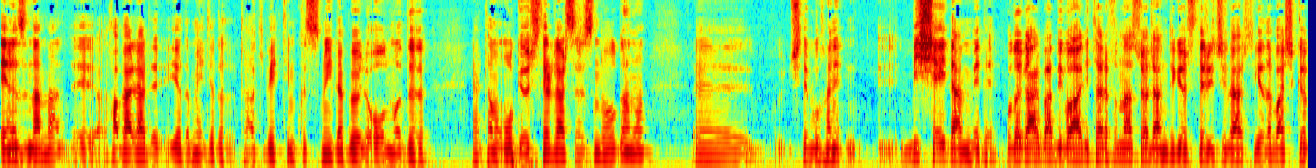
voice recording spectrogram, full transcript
en azından ben e, haberlerde ya da medyada takip ettiğim kısmıyla böyle olmadığı yani tamam o gösteriler sırasında oldu ama e, işte bu hani bir şey denmedi. O da galiba bir vali tarafından söylendi. Göstericiler ya da başka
